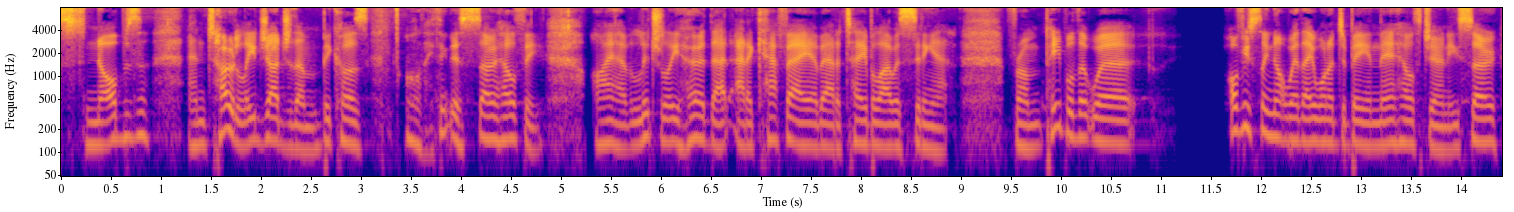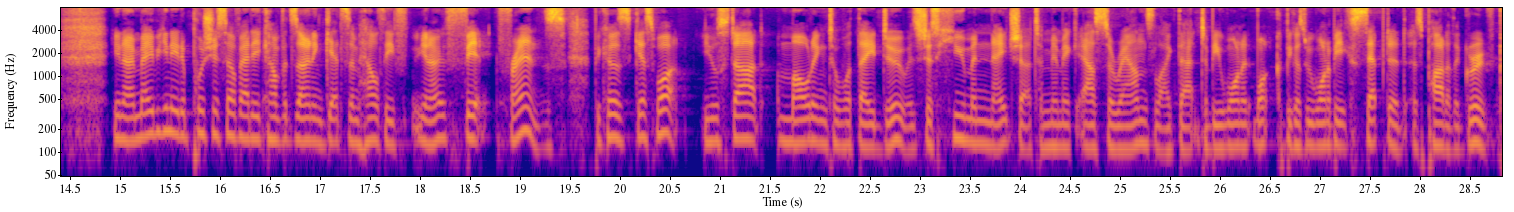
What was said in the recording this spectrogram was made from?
snobs and totally judge them because, oh, they think they're so healthy. I have literally heard that at a cafe about a table I was sitting at from people that were obviously not where they wanted to be in their health journey. So, you know, maybe you need to push yourself out of your comfort zone and get some healthy, you know, fit friends because guess what? You'll start molding to what they do. It's just human nature to mimic our surrounds like that, to be wanted because we want to be accepted as part of the group.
